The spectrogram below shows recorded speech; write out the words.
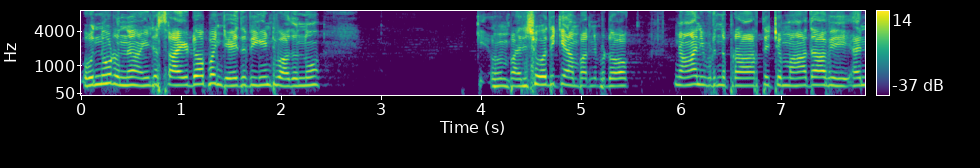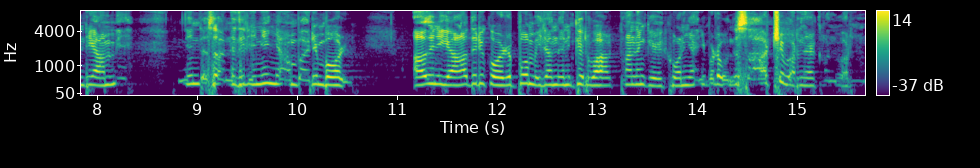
ഒന്നുകൂടെ ഒന്ന് അതിന്റെ സൈഡ് ഓപ്പൺ ചെയ്ത് വീണ്ടും അതൊന്ന് പരിശോധിക്കാൻ പറഞ്ഞപ്പോൾ ഡോക് ഞാൻ ഇവിടുന്ന് പ്രാർത്ഥിച്ചു മാതാവേ എന്റെ അമ്മ നിന്റെ സന്നിധിയിൽ ഇനി ഞാൻ വരുമ്പോൾ അതിന് യാതൊരു കുഴപ്പമില്ലെന്ന് എനിക്കൊരു വാഗ്ദാനം ഞാൻ ഇവിടെ ഒന്ന് സാക്ഷി പറഞ്ഞേക്കാമെന്ന് പറഞ്ഞു.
